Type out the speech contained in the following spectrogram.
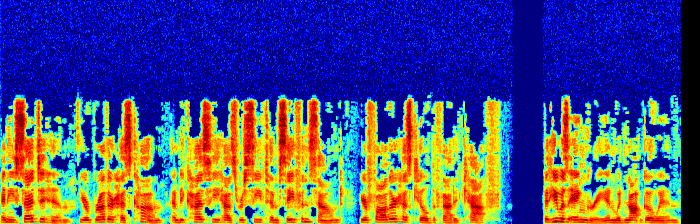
And he said to him, Your brother has come, and because he has received him safe and sound, your father has killed the fatted calf. But he was angry and would not go in.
